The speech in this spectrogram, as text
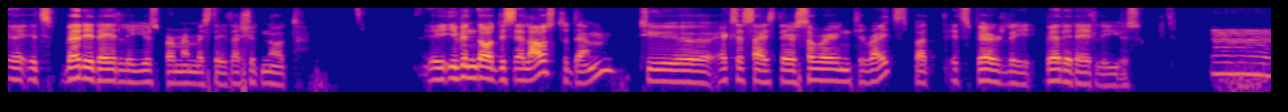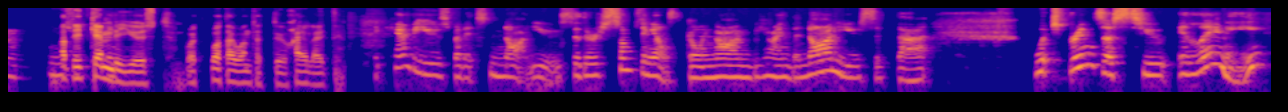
uh, it's very rarely used by member states. I should note, even though this allows to them to exercise their sovereignty rights, but it's barely, very rarely used. Mm but it can be used. What what i wanted to highlight. It can be used but it's not used. So there's something else going on behind the non-use of that which brings us to Eleni,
